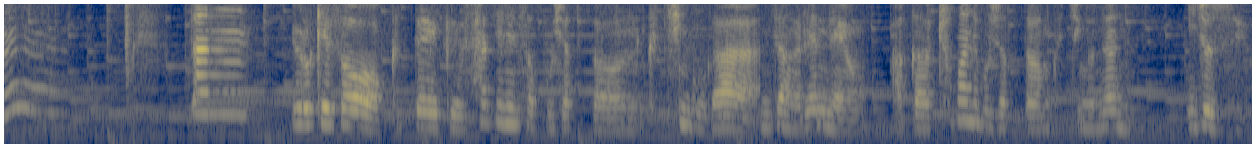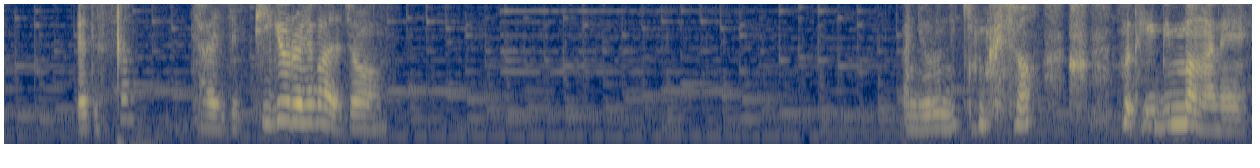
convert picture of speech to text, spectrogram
음, 짠! 이렇게 해서 그때 그 사진에서 보셨던 그 친구가 등장을 했네요. 아까 초반에 보셨던 그 친구는 잊어주세요. 레드슨? 자 이제 비교를 해봐야죠. 약간 이런 느낌 그죠? 되게 민망하네.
